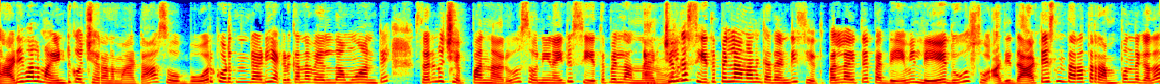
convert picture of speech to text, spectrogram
డాడీ వాళ్ళు మా ఇంటికి వచ్చారనమాట సో బోర్ కొడుతుంది డాడీ ఎక్కడికన్నా వెళ్దాము అంటే సరే నువ్వు చెప్పన్నారు. సో నేనైతే సీతపల్లి అన్నాను. యాక్చువల్గా సీతపల్లి అన్నాను కదండి. సీతపల్లి అయితే పెద్ద ఏమీ లేదు. సో అది దాటేసిన తర్వాత రంప్ ఉంది కదా.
